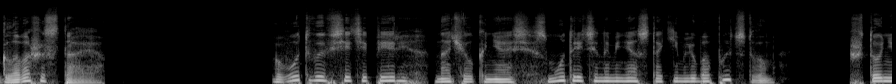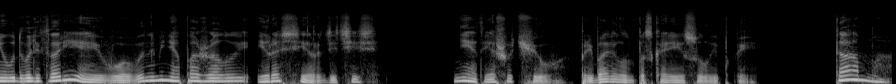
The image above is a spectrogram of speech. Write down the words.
Глава шестая «Вот вы все теперь, — начал князь, — смотрите на меня с таким любопытством, что, не удовлетворя его, вы на меня, пожалуй, и рассердитесь. Нет, я шучу, — прибавил он поскорее с улыбкой. Там,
